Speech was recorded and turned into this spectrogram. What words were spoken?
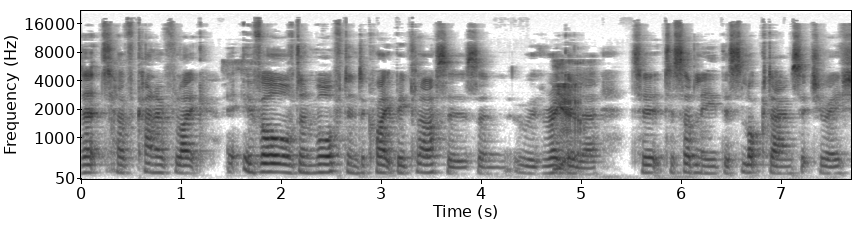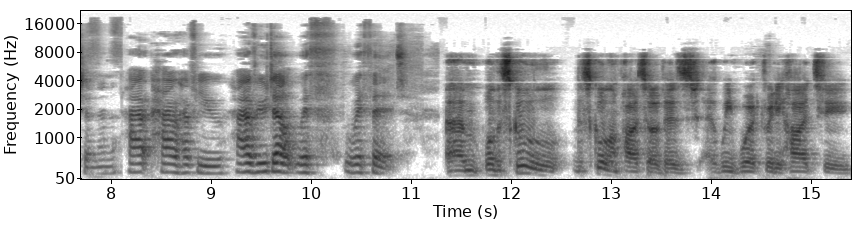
That have kind of like evolved and morphed into quite big classes and with regular to, to suddenly this lockdown situation and how, how have you how have you dealt with with it Um, well, the school, the school I'm part of is uh, we've worked really hard to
